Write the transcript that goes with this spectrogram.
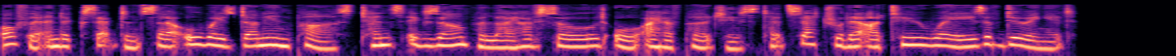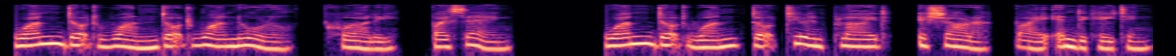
Offer and acceptance are always done in past tense example I have sold or I have purchased etc. There are two ways of doing it. 1.1.1 Oral, Quali, by saying. 1.1.2 Implied, Ishara, by indicating.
